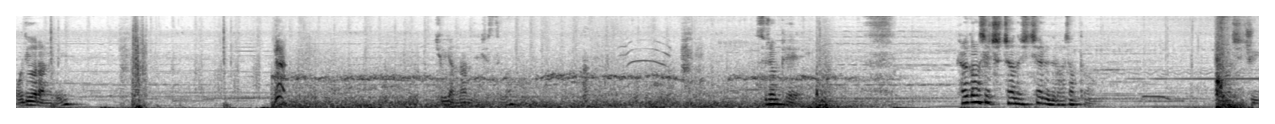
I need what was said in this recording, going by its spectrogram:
어디 가라는 거지? 기억이 안 나는데 퀘스트가? 수련패. 혈강실 추천하는 시체를 들어 화장터 혈강실 주의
